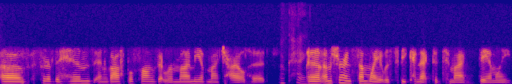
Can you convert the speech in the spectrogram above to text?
of sort of the hymns and gospel songs that remind me of my childhood. Okay. And I'm sure in some way it was to be connected to my family.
